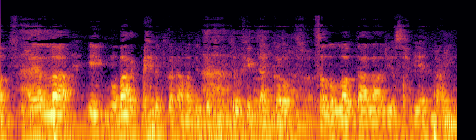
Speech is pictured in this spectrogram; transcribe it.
আল্লাহ এই মুবারক মেহনত করে আমাদেরকে তুমি তৌফিক দান করো। সাল্লাল্লাহু তাআলা আলাইহি ওয়া সাহবিহি আজমাইন।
